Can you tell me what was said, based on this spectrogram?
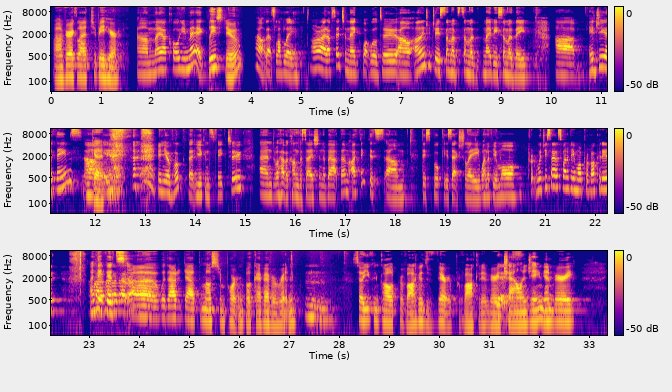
Well, I'm very glad to be here. Um, may I call you Meg? Please do. Oh, that's lovely. All right, I've said to Meg what we'll do. I'll, I'll introduce some of some of maybe some of the uh, edgier themes okay. um, in, in, your book that you can speak to, and we'll have a conversation about them. I think this um, this book is actually one of your more. Would you say it's one of your more provocative? I think it's uh, without a doubt the most important book I've ever written. Mm. So you can call it provocative. It's very provocative, very yes. challenging, and very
